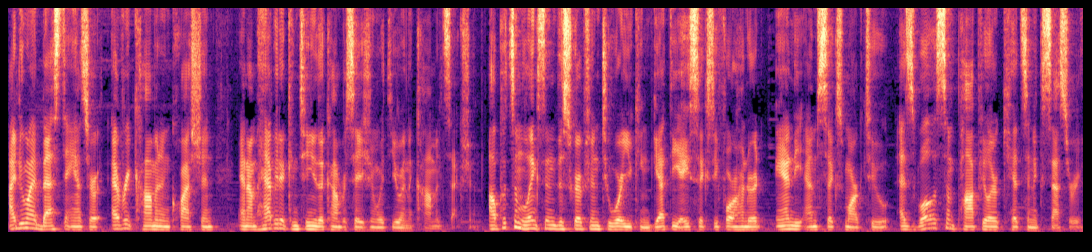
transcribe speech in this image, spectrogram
I do my best to answer every comment and question, and I'm happy to continue the conversation with you in the comment section. I'll put some links in the description to where you can get the a6400 and the M6 Mark II, as well as some popular kits and accessory.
